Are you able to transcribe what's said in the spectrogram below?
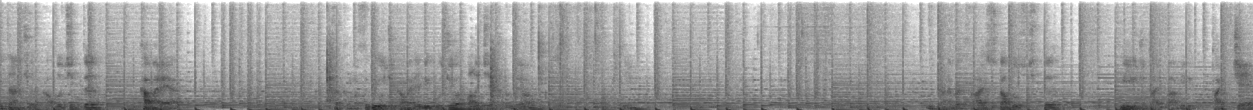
Bir tane şöyle kablo çıktı. Kameraya takılması. Bir ucu kameraya, bir ucu alıcıya takılıyor. Bir tane böyle şarj kablosu çıktı. Bir ucu Type A, bir Type C.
